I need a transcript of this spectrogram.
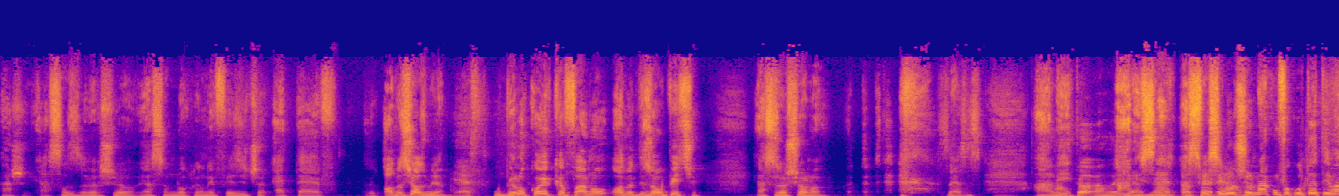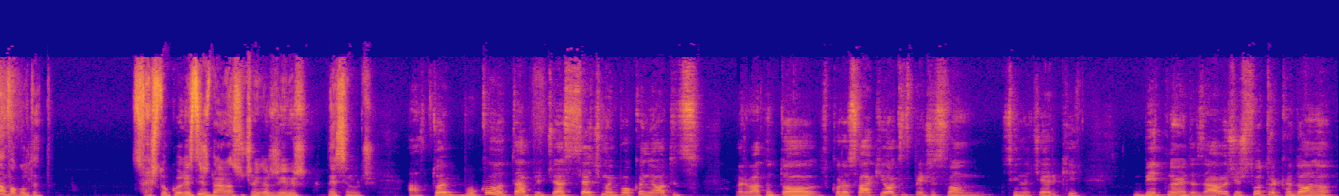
Znaš, ja sam završio, ja sam nuklearni fizičar, ETF. Odmah si ozbiljan. Yes. U bilo kojoj kafanu odmah ti zovu piće. Ja sam završio ono, ne znam se. Ali, A to, ali, ali ja, sad, ne, to a sve sve si naučio nakon fakulteta i van fakulteta. Sve što koristiš danas, od čega živiš, gde si naučio. Ali to je bukvalno ta priča. Ja se sećam, moj pokojni otac, verovatno to skoro svaki otac priča svom sinu, čerki, bitno je da završiš sutra kad ono,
